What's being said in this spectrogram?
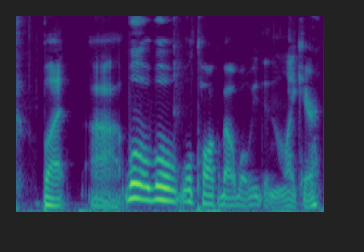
but uh, we'll, we'll, we'll talk about what we didn't like here.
